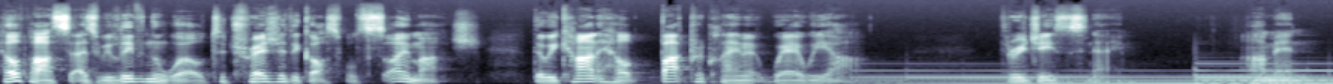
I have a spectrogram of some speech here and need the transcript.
Help us as we live in the world to treasure the gospel so much that we can't help but proclaim it where we are. Through Jesus' name. Amen.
